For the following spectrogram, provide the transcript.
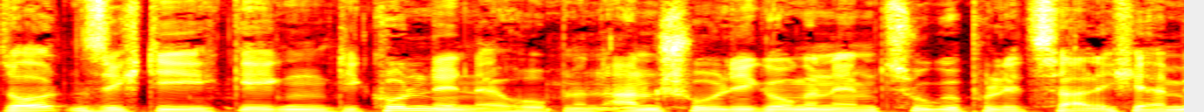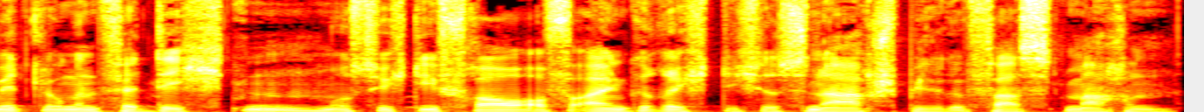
Sollten sich die gegen die Kundin erhobenen Anschuldigungen im Zuge polizeilicher Ermittlungen verdichten, muss sich die Frau auf ein gerichtliches Nachspiel gefasst machen.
